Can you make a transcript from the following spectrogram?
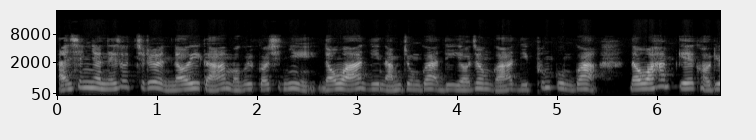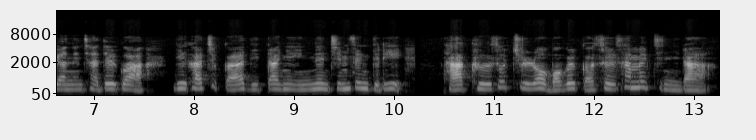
안식년의 소출은 너희가 먹을 것이니 너와 네 남종과 네 여종과 네 품꾼과 너와 함께 거류하는 자들과 네 가축과 네 땅에 있는 짐승들이 다 그 소출로 먹을 것을 삼을지니라.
